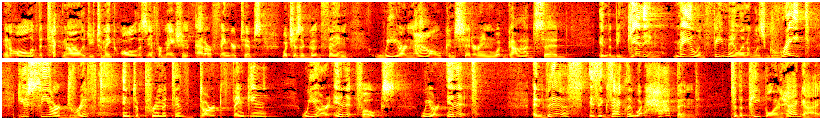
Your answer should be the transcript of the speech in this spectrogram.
and all of the technology to make all this information at our fingertips, which is a good thing, we are now considering what God said in the beginning male and female, and it was great. Do you see our drift into primitive, dark thinking? We are in it, folks. We are in it. And this is exactly what happened to the people in Haggai.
